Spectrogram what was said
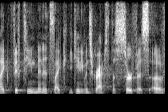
like 15 minutes, like you can't even scratch the surface of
